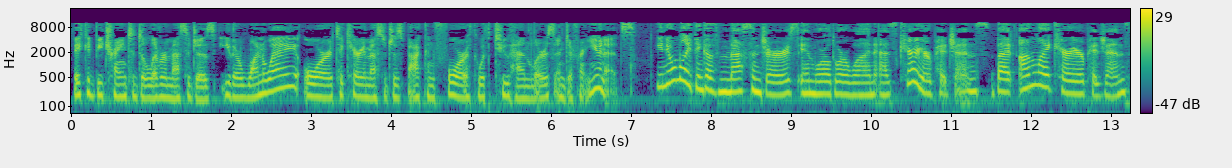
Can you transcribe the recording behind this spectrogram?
They could be trained to deliver messages either one way or to carry messages back and forth with two handlers in different units. You normally think of messengers in World War I as carrier pigeons, but unlike carrier pigeons,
